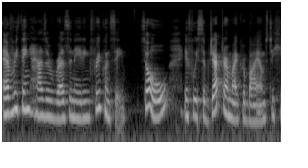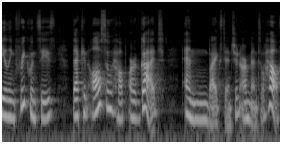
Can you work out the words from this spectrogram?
Everything has a resonating frequency. So, if we subject our microbiomes to healing frequencies, that can also help our gut and, by extension, our mental health.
